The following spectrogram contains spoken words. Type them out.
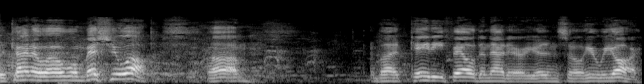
it kind of uh, will mess you up. Um, but Katie failed in that area, and so here we are.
